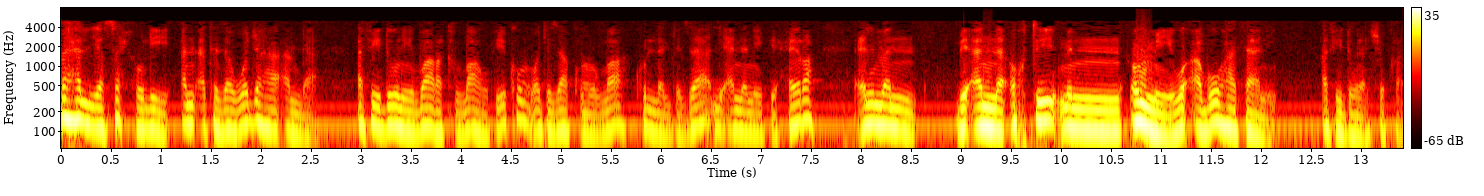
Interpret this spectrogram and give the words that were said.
فهل يصح لي أن أتزوجها أم لا؟ أفيدوني بارك الله فيكم وجزاكم الله كل الجزاء لأنني في حيرة علما بأن أختي من أمي وأبوها ثاني. أفيدونا شكرا.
